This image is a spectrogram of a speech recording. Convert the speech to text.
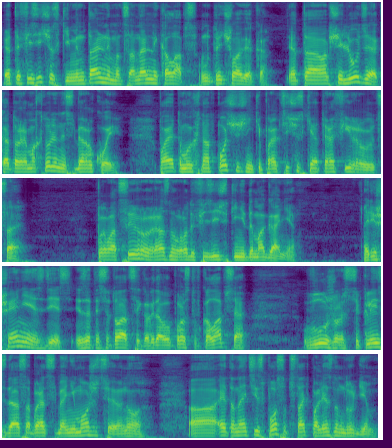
это физический, ментальный, эмоциональный коллапс внутри человека. Это вообще люди, которые махнули на себя рукой поэтому их надпочечники практически атрофируются, провоцируя разного рода физические недомогания. Решение здесь, из этой ситуации, когда вы просто в коллапсе, в лужу растеклись, да, собрать себя не можете, но а, это найти способ стать полезным другим.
